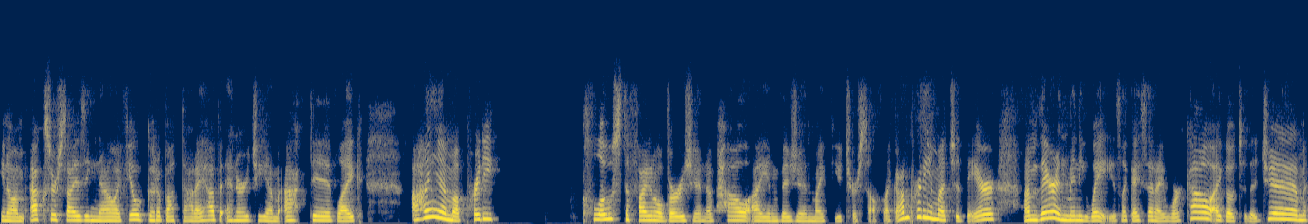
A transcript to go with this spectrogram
You know, I'm exercising now. I feel good about that. I have energy. I'm active. Like, I am a pretty close to final version of how I envision my future self. Like, I'm pretty much there. I'm there in many ways. Like I said, I work out, I go to the gym,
